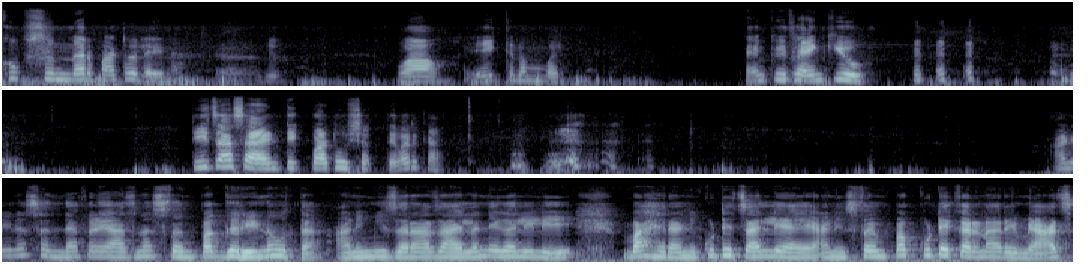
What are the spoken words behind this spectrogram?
खूप सुंदर पाठवलंय ना. वाव एक नंबर. थँक्यू थँक्यू तीच असं अँटिक पाठवू शकते बरं का. आणि ना संध्याकाळी आज ना स्वयंपाक घरी नव्हता आणि मी जरा जायला निघालेली बाहेर आणि कुठे चालली आहे आणि स्वयंपाक कुठे करणार आहे मी आज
